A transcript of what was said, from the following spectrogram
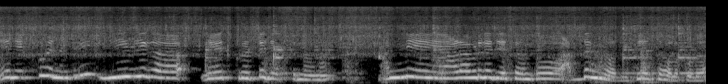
నేను ఎక్కువ ఏంటంటే ఈజీగా నేర్చుకున్నట్టే చెప్తున్నాను. అన్నీ ఆడావిడిగా చేసామనుకో అర్థం కాదు చేసేవాళ్ళు కూడా.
